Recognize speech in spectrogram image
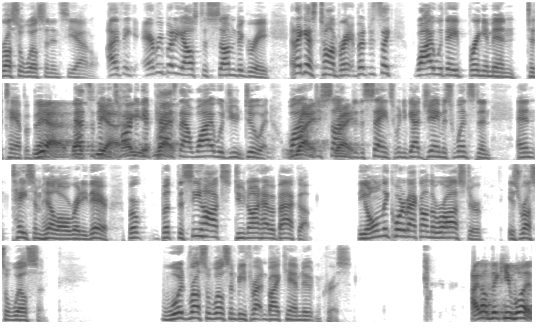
Russell Wilson in Seattle. I think everybody else to some degree, and I guess Tom Brady, but it's like, why would they bring him in to Tampa Bay? Yeah, that's, that's- the thing. yeah, it's hard I to get past right. that. Why would you do it? Why would you sign him to the Saints when you've got Jameis Winston and Taysom Hill already there? But but the Seahawks do not have a backup. The only quarterback on the roster is Russell Wilson. Would Russell Wilson be threatened by Cam Newton, Chris? I don't think he would.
